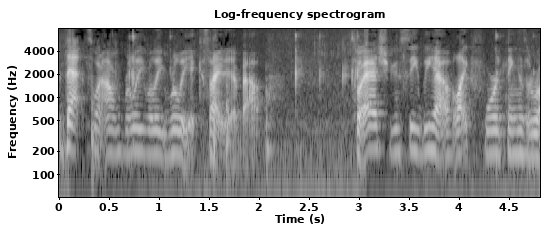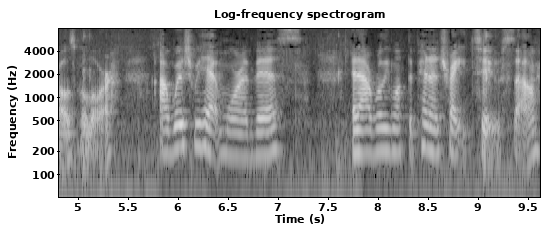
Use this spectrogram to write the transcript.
that's what I'm really, really, really excited about. So as you can see, we have like four things of rose galore. I wish we had more of this. And I really want to penetrate too, so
